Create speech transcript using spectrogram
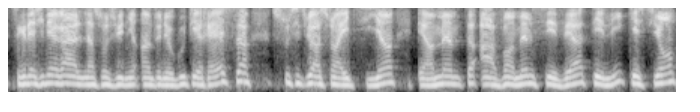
secrétaire général des Nations Unies Antonio Guterres sous situation haïtienne et en même temps avant même sévère télé question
